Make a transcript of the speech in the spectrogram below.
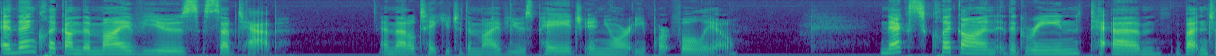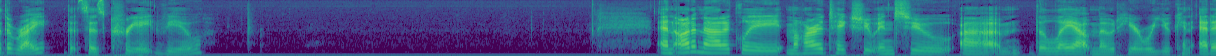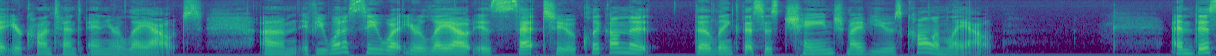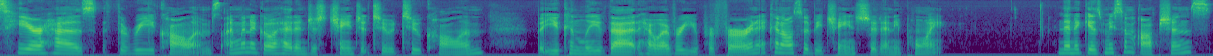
and then click on the My Views subtab. And that'll take you to the My Views page in your ePortfolio. Next, click on the green um, button to the right that says Create View. And automatically, Mahara takes you into um, the layout mode here where you can edit your content and your layout. Um, if you want to see what your layout is set to, click on the, the link that says Change My Views Column Layout. And this here has three columns. I'm going to go ahead and just change it to a two column, but you can leave that however you prefer, and it can also be changed at any point. And then it gives me some options.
